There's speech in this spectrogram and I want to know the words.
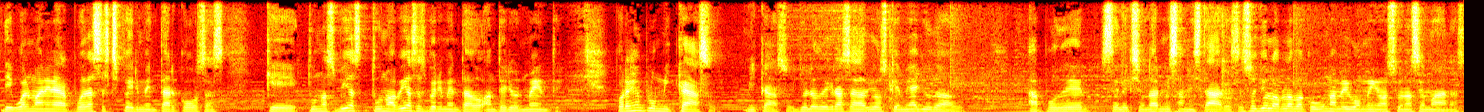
De igual manera puedas experimentar cosas que tú no habías, tú no habías experimentado anteriormente. Por ejemplo, mi caso mi caso. Yo le doy gracias a Dios que me ha ayudado a poder seleccionar mis amistades. Eso yo lo hablaba con un amigo mío hace unas semanas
